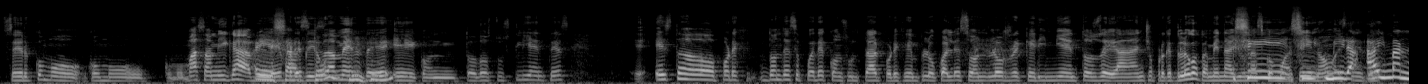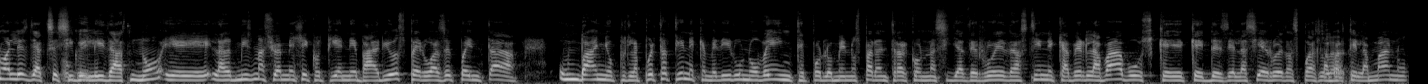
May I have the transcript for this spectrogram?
ser como, como, como más amigable precisamente eh, con todos tus clientes. Eh, esto, por ¿dónde se puede consultar, por ejemplo, cuáles son los requerimientos de ancho? Porque luego también hay unas como así, ¿no? Mira, este, hay manuales de accesibilidad, ¿no? Eh, la misma Ciudad de México tiene varios, pero haz de cuenta, un baño, pues la puerta tiene que medir 1,20 por lo menos para entrar con una silla de ruedas, tiene que haber lavabos que, que desde la silla de ruedas puedas lavarte la mano,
